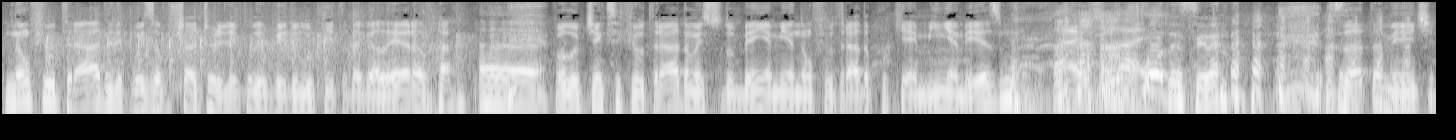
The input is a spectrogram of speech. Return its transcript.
não filtrada, depois a puxada de orelha que eu levei do Luquita da galera lá. Ah. Falou que tinha que ser filtrada, mas tudo bem, a minha não filtrada porque é minha mesmo. É isso daí. Foda-se, né? Exatamente.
